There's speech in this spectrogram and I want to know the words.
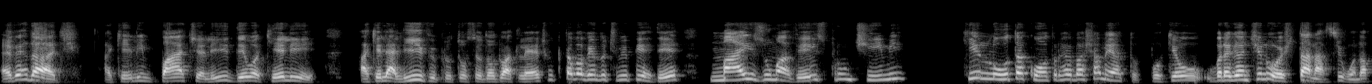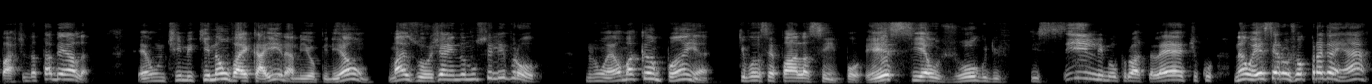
É verdade. Aquele empate ali deu aquele aquele alívio para o torcedor do Atlético que estava vendo o time perder mais uma vez para um time que luta contra o rebaixamento, porque o, Bragantino hoje está na segunda parte da tabela. É um time que não vai cair, na minha opinião, mas hoje ainda não se livrou. Não é uma campanha que você fala assim, pô, esse é o jogo dificílimo para o Atlético. Não, esse era o jogo para ganhar.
